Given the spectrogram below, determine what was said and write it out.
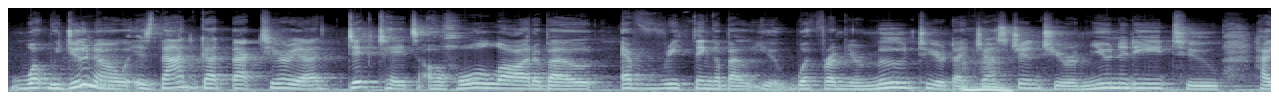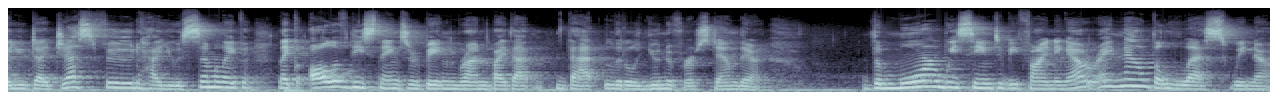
What we do know is that gut bacteria dictates a whole lot about everything about you, what from your mood to your Mm-hmm. digestion to your immunity to how you digest food, how you assimilate. Like all of these things are being run by that that little universe down there the more we seem to be finding out right now, the less we know.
